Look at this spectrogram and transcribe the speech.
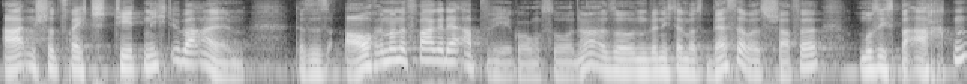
Artenschutzrecht steht nicht über allem. Das ist auch immer eine Frage der Abwägung. So, ne? Also, und wenn ich dann was Besseres schaffe, muss ich es beachten,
